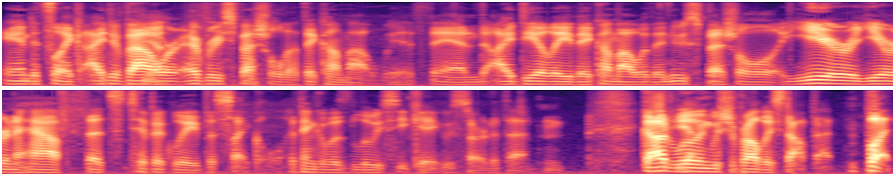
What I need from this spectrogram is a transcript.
and it's like I devour Yeah. every special that they come out with. And ideally, they come out with a new special a year, a year and a half. That's typically the cycle. I think it was Louis C.K. who started that. And God willing, we should probably stop that. But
